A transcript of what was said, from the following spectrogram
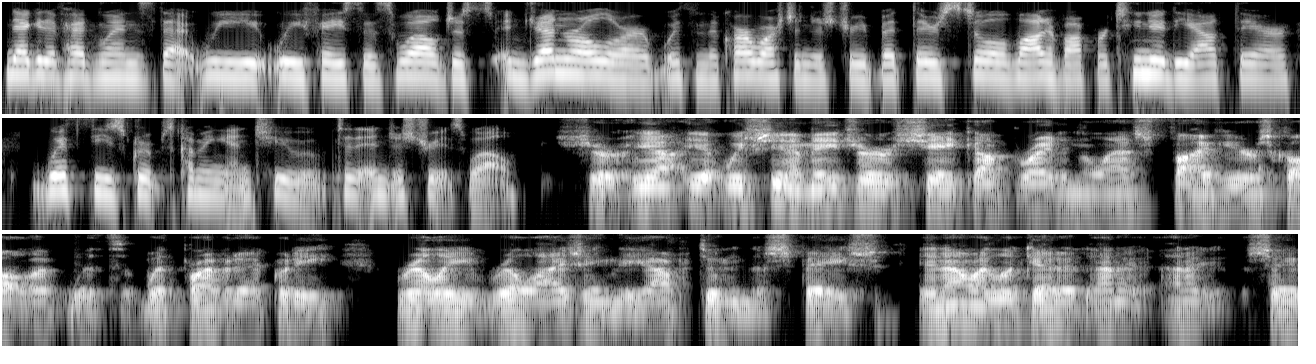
negative headwinds that we we face as well, just in general or within the car wash industry. But there's still a lot of opportunity out there with these groups coming into to the industry as well. Sure. Yeah, yeah, we've seen a major shakeup right in the last five years, call it, with with private equity really realizing the opportunity in the space. And now I look at it and I, and I say,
